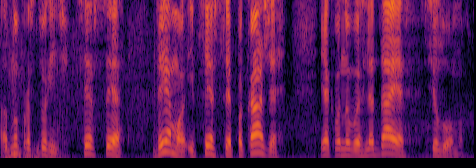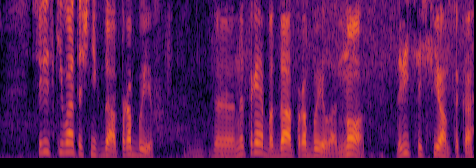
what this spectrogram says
одну просту річ. Це все демо і це все покаже, як воно виглядає в цілому. Сирійський ваточник, да, пробив. Е, Не треба, да, пробила. Но дивіться ще вам така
